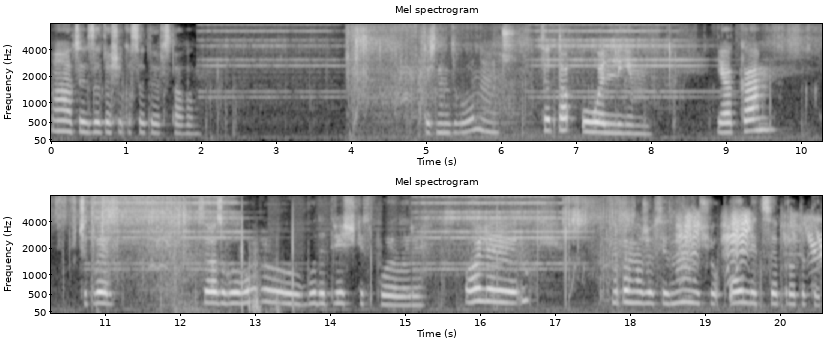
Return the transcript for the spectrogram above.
А, це за те, що касету я вставив. Хтось нам дзвонить. Це та Олі, яка в четвер. Зараз говорю, буде трішки спойлери. Олі. Ну, напевно, вже всі знають, що Олі це прототип.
